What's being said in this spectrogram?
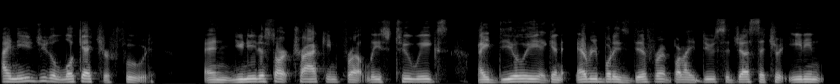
I need you to look at your food and you need to start tracking for at least two weeks. Ideally, again, everybody's different, but I do suggest that you're eating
